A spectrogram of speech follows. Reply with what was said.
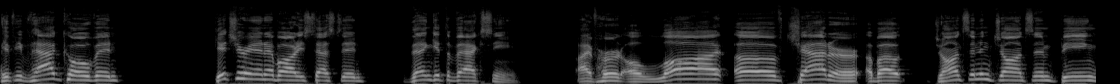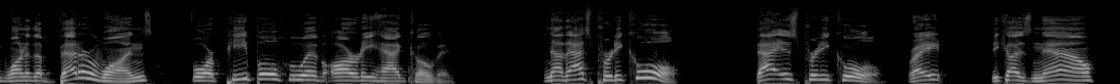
if you've had COVID, get your antibodies tested, then get the vaccine. I've heard a lot of chatter about Johnson and Johnson being one of the better ones for people who have already had COVID. Now that's pretty cool. That is pretty cool, right? Because now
